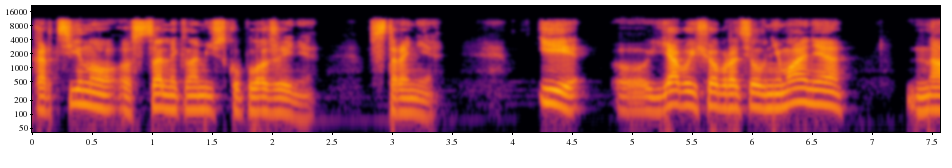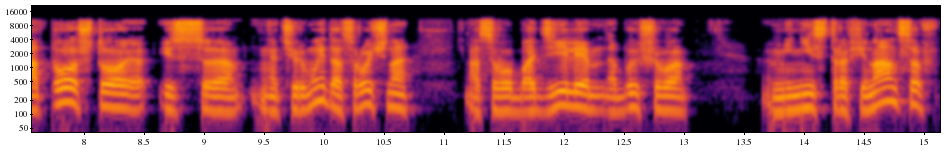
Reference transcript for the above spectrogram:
картину социально-экономического положения в стране. И я бы еще обратил внимание на то, что из тюрьмы досрочно освободили бывшего министра финансов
